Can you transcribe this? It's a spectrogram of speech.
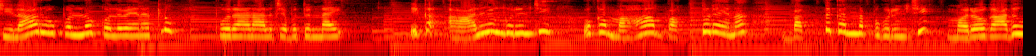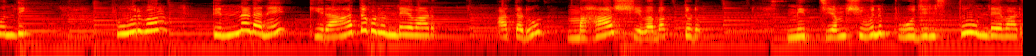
శిలా రూపంలో కొలువైనట్లు పురాణాలు చెబుతున్నాయి. ఇక ఆలయం గురించి ఒక మహాభక్తుడైన భక్త కన్నప్ప గురించి మరో గాథ ఉంది. పూర్వం తిన్నడనే కిరాతకుడుండేవాడు. అతడు మహాశివభక్తుడు. నిత్యం శివుని పూజిస్తూ ఉండేవాడు.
